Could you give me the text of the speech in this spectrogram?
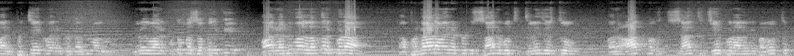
వారి ప్రత్యేకమైనటువంటి అభిమానులు ఈరోజు వారి కుటుంబ సభ్యులకి వారి అభిమానులందరికీ కూడా ఆ ప్రగాఢమైనటువంటి సానుభూతి తెలియజేస్తూ వారి ఆత్మ శాంతి చేకూరాలని భగవంతుడు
